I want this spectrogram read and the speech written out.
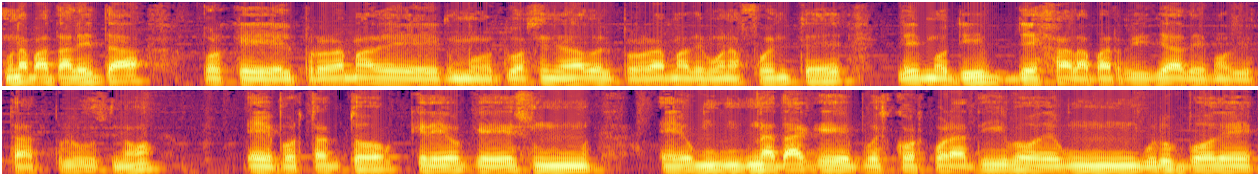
una pataleta porque el programa de, como tú has señalado, el programa de Buena Fuente, Leitmotiv, deja la parrilla de Movistar Plus, ¿no? Eh, por tanto, creo que es un, eh, un, ataque pues corporativo de un grupo de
